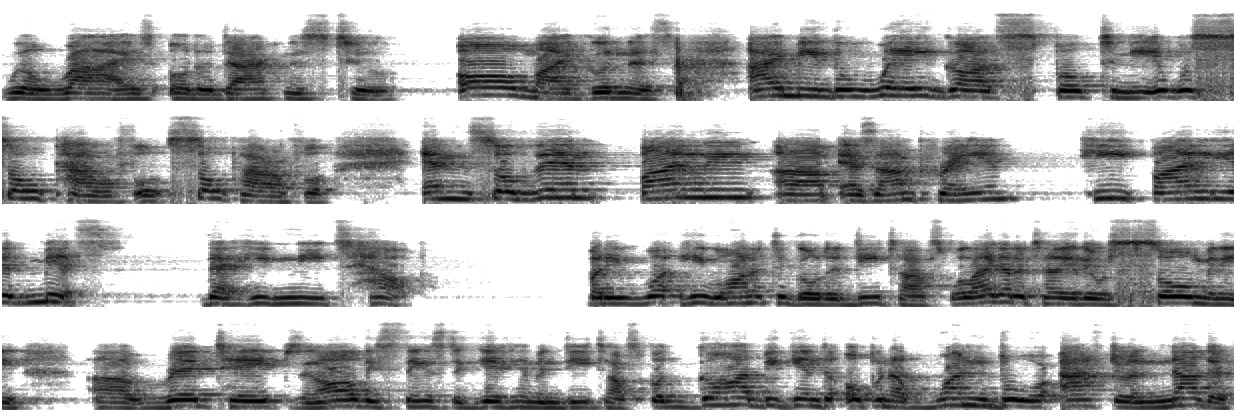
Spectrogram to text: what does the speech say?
will rise out of darkness too. Oh my goodness. I mean, the way God spoke to me, it was so powerful, so powerful. And so then finally, um, as I'm praying, he finally admits that he needs help but he what he wanted to go to detox. Well, I got to tell you, there were so many uh, red tapes and all these things to get him in detox. But God began to open up one door after another.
